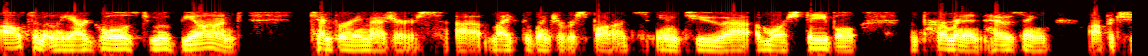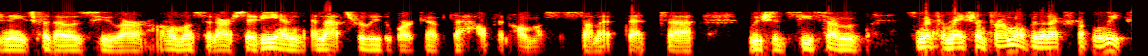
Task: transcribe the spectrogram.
ultimately, our goal is to move beyond temporary measures uh, like the winter response into uh, a more stable and permanent housing opportunities for those who are homeless in our city, and, and that's really the work of the Health and Homelessness Summit that uh, we should see some some information from over the next couple of weeks.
